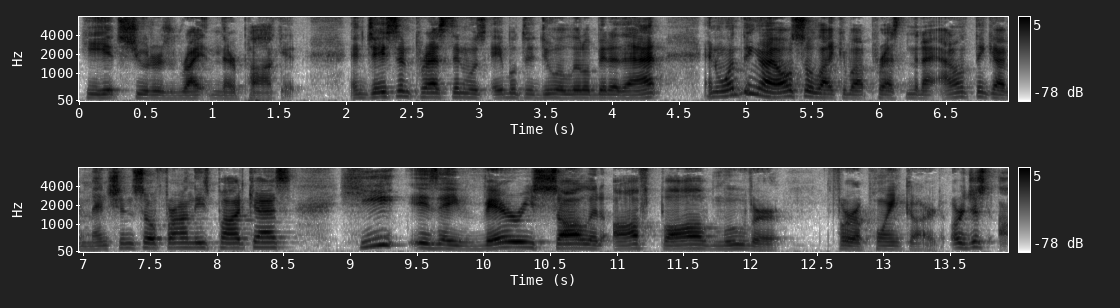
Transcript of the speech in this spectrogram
he hits shooters right in their pocket. And Jason Preston was able to do a little bit of that. And one thing I also like about Preston that I, don't think I've mentioned so far on these podcasts, he is a very solid off ball mover for a point guard or just uh,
